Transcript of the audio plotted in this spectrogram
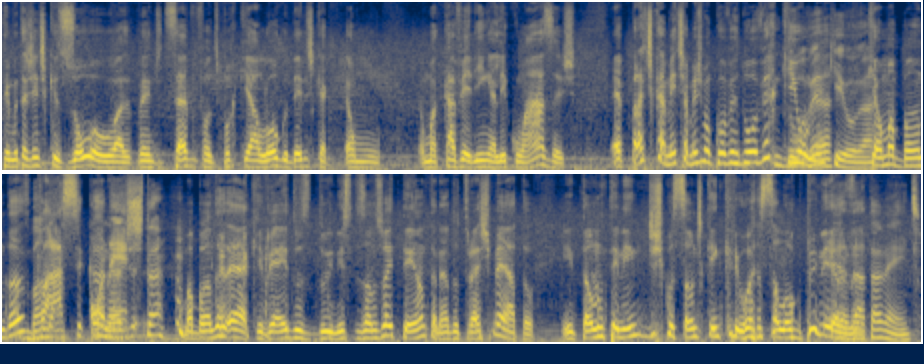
tem muita gente que zoa o Avenged Sevenfold porque a logo deles, que é, é um- é uma caveirinha ali com asas. É praticamente a mesma cover do Overkill, Do né? Overkill, é. Que é uma banda, banda clássica, né? honesta. Uma banda é, que vem aí do, do início dos anos 80, né? Do thrash metal. Então não tem nem discussão de quem criou essa logo primeiro, né? Exatamente.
